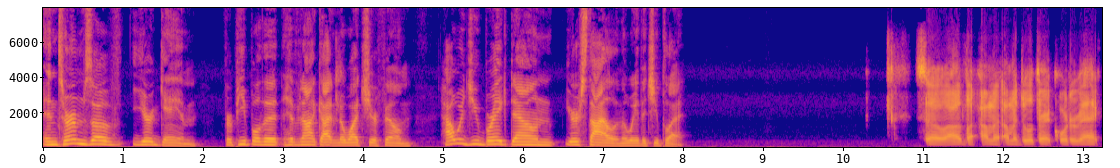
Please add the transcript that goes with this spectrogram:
In terms of your game, for people that have not gotten to watch your film, how would you break down your style and the way that you play? So I am a, I'm a dual threat quarterback,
